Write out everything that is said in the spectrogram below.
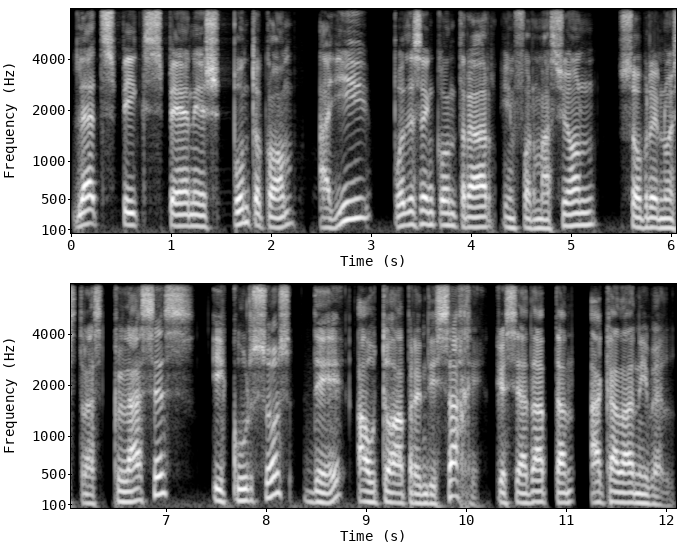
letspeakspanish.com. Allí puedes encontrar información sobre nuestras clases y cursos de autoaprendizaje que se adaptan a cada nivel,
